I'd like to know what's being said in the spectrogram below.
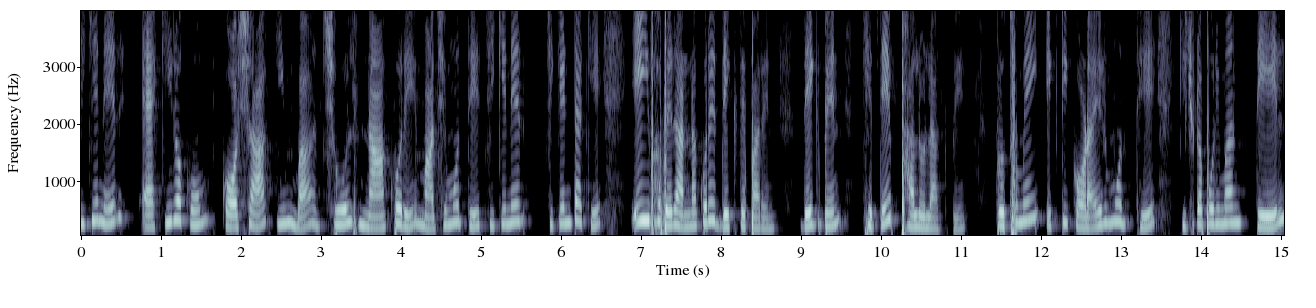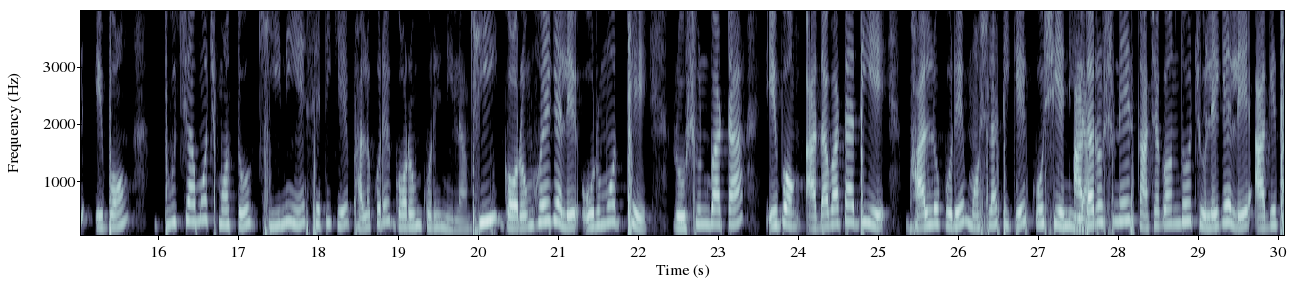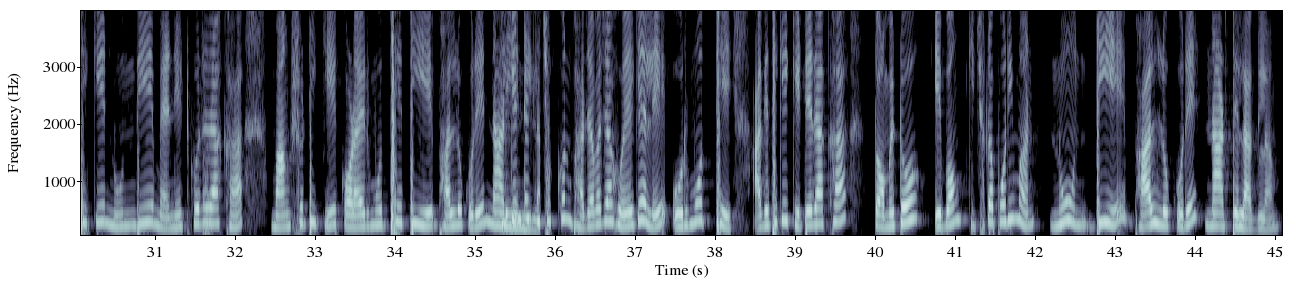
চিকেনের একই রকম কষা কিংবা ঝোল না করে মাঝে মধ্যে চিকেনের, চিকেনটাকে এইভাবে রান্না করে দেখতে পারেন। দেখবেন খেতে ভালো লাগবে। প্রথমেই একটি কড়াইয়ের মধ্যে কিছুটা পরিমাণ তেল এবং দু চামচ মতো ঘি নিয়ে সেটিকে ভালো করে গরম করে নিলাম। ঘি গরম হয়ে গেলে ওর মধ্যে রসুন বাটা এবং আদা বাটা দিয়ে ভালো করে মশলাটিকে কষিয়ে নিলাম। আদা রসুনের কাঁচা গন্ধ চলে গেলে আগে থেকে নুন দিয়ে ম্যারিনেট করে রাখা মাংসটিকে কড়াইয়ের মধ্যে দিয়ে ভালো করে নাড়িয়ে নিলাম। কিছুক্ষণ ভাজা ভাজা হয়ে গেলে ওর মধ্যে আগে থেকে কেটে রাখা টমেটো এবং কিছুটা পরিমাণ নুন দিয়ে ভালো করে নাড়তে লাগলাম।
